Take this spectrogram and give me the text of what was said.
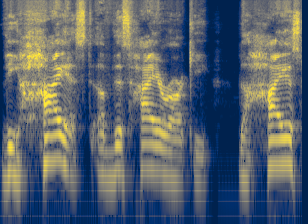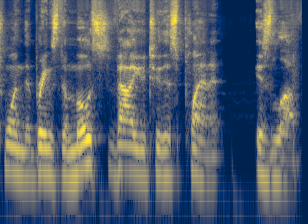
The highest of this hierarchy the highest one that brings the most value to this planet is love.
